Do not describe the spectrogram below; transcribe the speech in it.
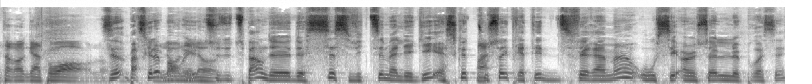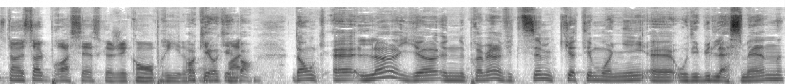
contre-interrogatoires. là. Parce que là, bon, là. Tu, tu parles de, de six victimes alléguées. Est-ce que tout Ouais. ça est traité différemment ou c'est un seul le procès? C'est un seul procès ce que j'ai compris. Là. OK, OK, Ouais. bon. Donc, euh, là, il y a une première victime qui a témoigné euh, au début de la semaine.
